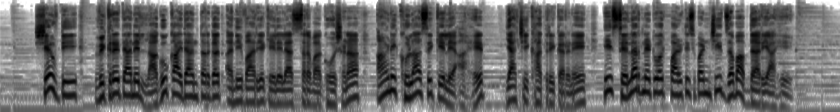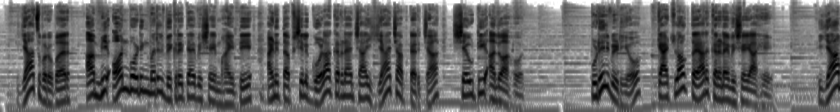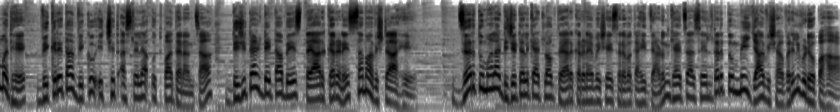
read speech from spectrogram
शेवटी विक्रेत्याने लागू कायद्याअंतर्गत अनिवार्य केलेल्या सर्व घोषणा आणि खुलासे केले आहेत याची खात्री करणे ही सेलर नेटवर्क पार्टिसिपंटची जबाबदारी आहे. याचबरोबर आम्ही ऑनबोर्डिंगवरील विक्रेत्याविषयी माहिती आणि तपशील गोळा करण्याच्या या चॅप्टरच्या शेवटी आलो आहोत. पुढील व्हिडिओ कॅटलॉग तयार करण्याविषयी आहे. यामध्ये विक्रेता विकू इच्छित असलेल्या उत्पादनांचा डिजिटल डेटाबेस तयार करणे समाविष्ट आहे. जर तुम्हाला डिजिटल कॅटलॉग तयार करण्याविषयी सर्व काही जाणून घ्यायचं असेल तर तुम्ही या विषयावरील व्हिडिओ पहा.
